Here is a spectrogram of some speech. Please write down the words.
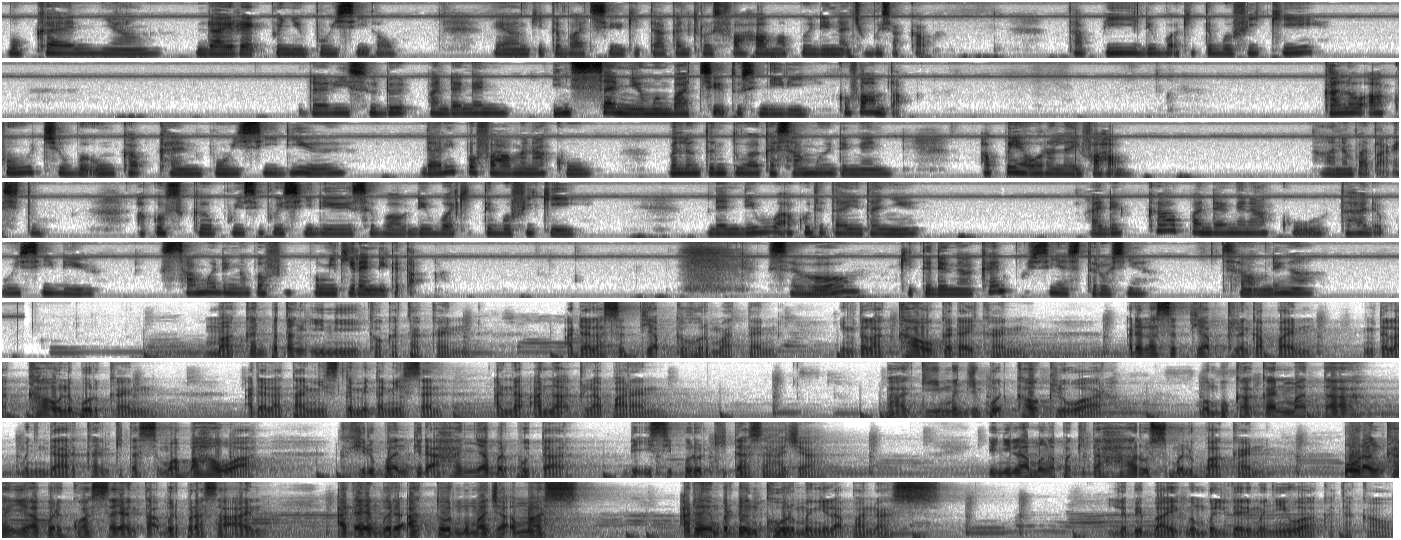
bukan yang direct punya puisi tau. Yang kita baca kita akan terus faham apa dia nak cuba cakap. Tapi dia buat kita berfikir dari sudut pandangan insan yang membaca tu sendiri. Kau faham tak? Kalau aku cuba ungkapkan puisi dia dari perfahaman aku belum tentu akan sama dengan apa yang orang lain faham Ha, nampak tak kat situ? Aku suka puisi-puisi dia sebab dia buat kita berfikir. Dan dia buat aku tertanya-tanya, adakah pandangan aku terhadap puisi dia sama dengan pemikiran dia ke tak? So, kita dengarkan puisi yang seterusnya. Selamat mendengar. Makan petang ini kau katakan adalah setiap kehormatan yang telah kau gadaikan adalah setiap kelengkapan yang telah kau leburkan adalah tangis demi tangisan anak-anak kelaparan. Pagi menjemput kau keluar Membukakan mata Menyendarkan kita semua bahawa Kehidupan tidak hanya berputar Di isi perut kita sahaja Inilah mengapa kita harus melupakan Orang kaya berkuasa yang tak berperasaan Ada yang beratur memajak emas Ada yang berdengkur mengilap panas Lebih baik membeli dari menyiwa kata kau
